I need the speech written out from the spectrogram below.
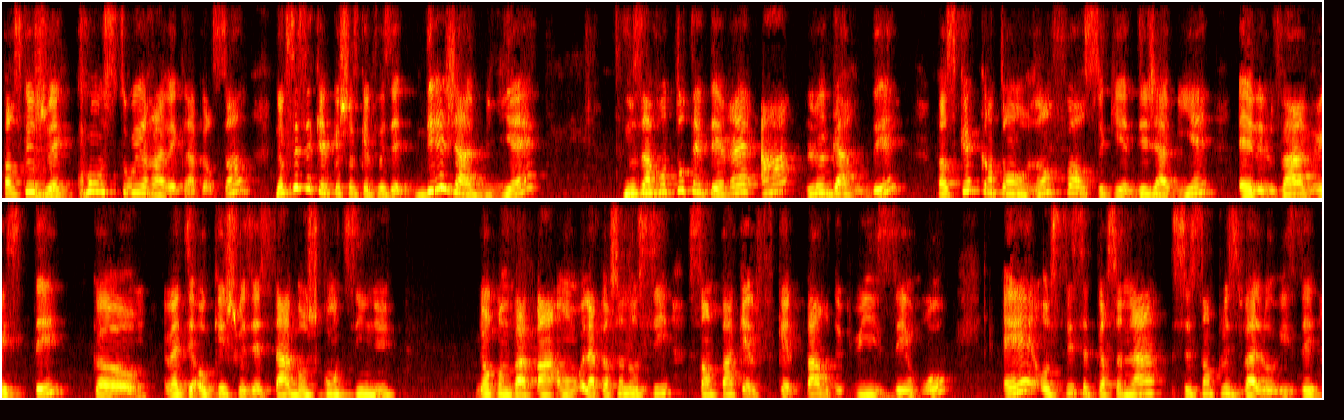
parce que je vais construire avec la personne. Donc, si c'est quelque chose qu'elle faisait déjà bien, nous avons tout intérêt à le garder parce que quand on renforce ce qui est déjà bien, elle va rester comme, elle va dire, OK, je faisais ça, bon, je continue. Donc, on ne va pas, la personne aussi sent pas qu'elle part depuis zéro. Et aussi, cette personne-là se sent plus valorisée,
